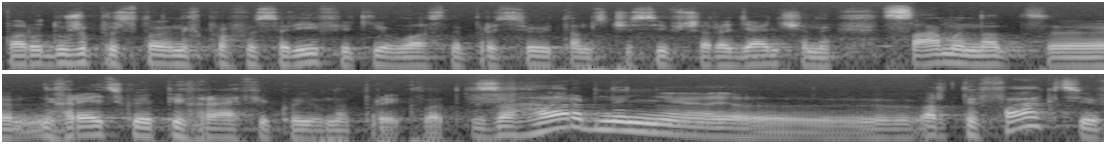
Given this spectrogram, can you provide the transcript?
пару дуже пристойних професорів, які власне працюють там з часів ще радянщини саме над е, грецькою епіграфікою, наприклад. Загарбнення е, артефактів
